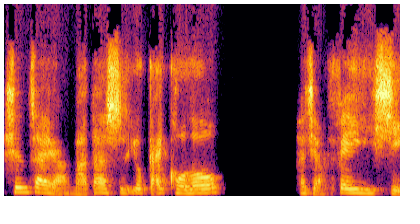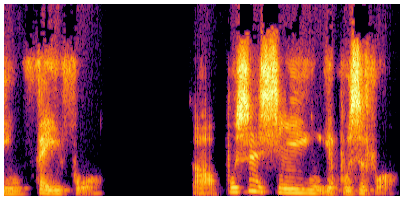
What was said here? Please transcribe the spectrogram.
现在呀、啊，马大师又改口喽。他讲非心非佛啊，不是心也不是佛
